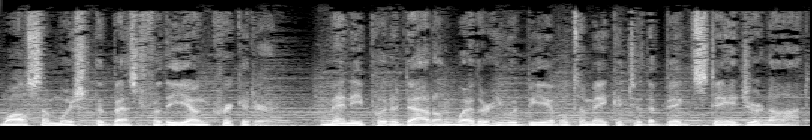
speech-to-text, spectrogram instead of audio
While some wished the best for the young cricketer, many put a doubt on whether he would be able to make it to the big stage or not.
